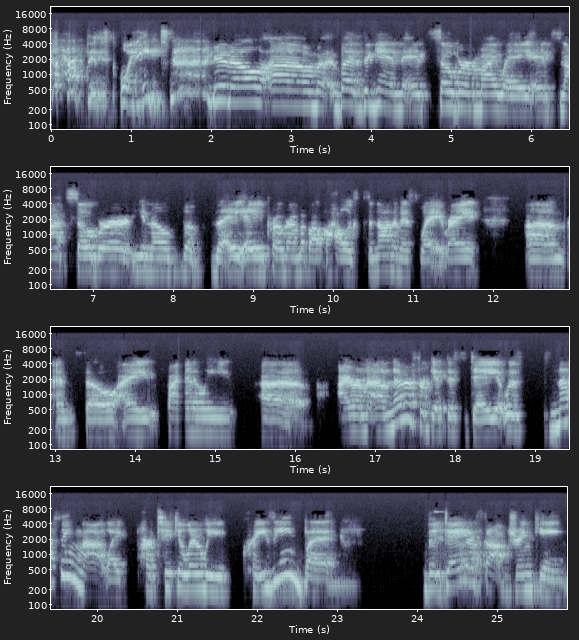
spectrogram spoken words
at this point, you know. Um, but again, it's sober my way. It's not sober, you know, the the AA program of Alcoholics Anonymous way, right? Um, and so I finally, uh, I remember, I'll never forget this day. It was nothing that like particularly crazy, but the day I stopped drinking,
